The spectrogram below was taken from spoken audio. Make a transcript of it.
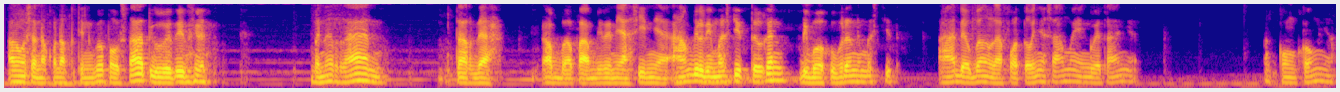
Ah nggak usah nakut-nakutin gue Pak Ustadz, gue gituin kan. Beneran. Ntar dah, ah, Bapak ambilin yasinnya. Ambil di masjid tuh kan, di bawah kuburan di masjid. Ada bang lah, fotonya sama yang gue tanya. Kongkongnya.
